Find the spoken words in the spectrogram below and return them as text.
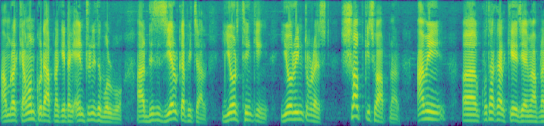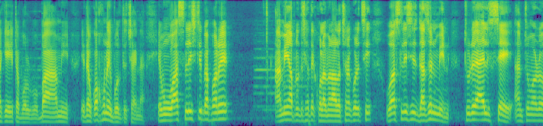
আমরা কেমন করে আপনাকে এটাকে এন্ট্রি নিতে বলব? আর this is your capital your thinking your interest সব কিছু আপনার। আমি কোথাকার কে যে আমি আপনাকে এটা বলব? বা আমি এটা কখনোই বলতে চাই না। এবং ওয়াচ লিস্টের ব্যাপারে আমি আপনাদের সাথে খোলামেলা আলোচনা করেছি। Watch list is doesn't mean today I'll say and tomorrow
